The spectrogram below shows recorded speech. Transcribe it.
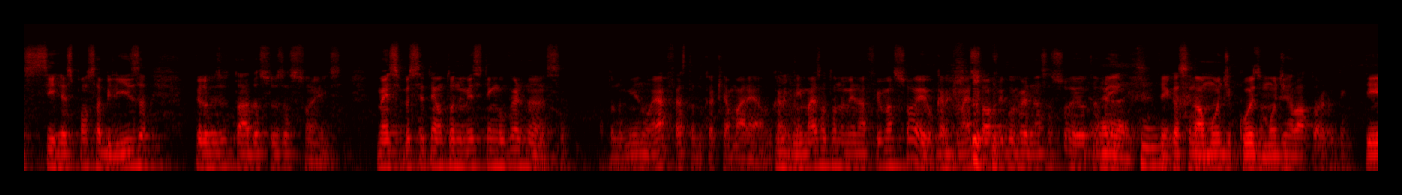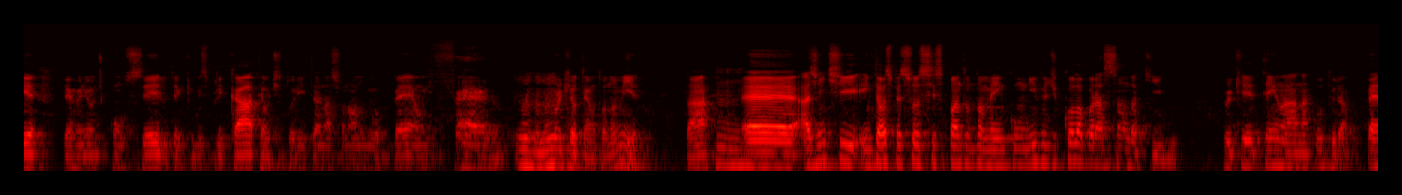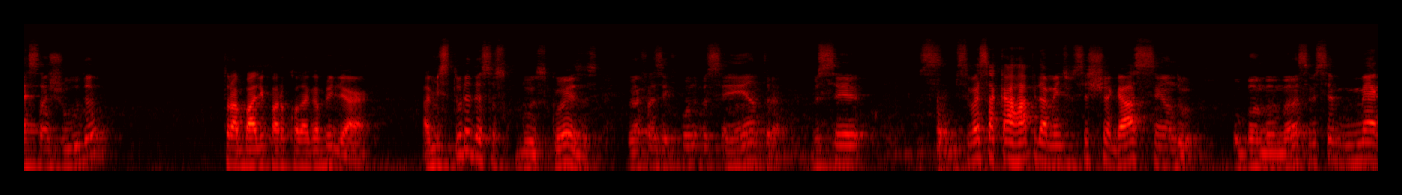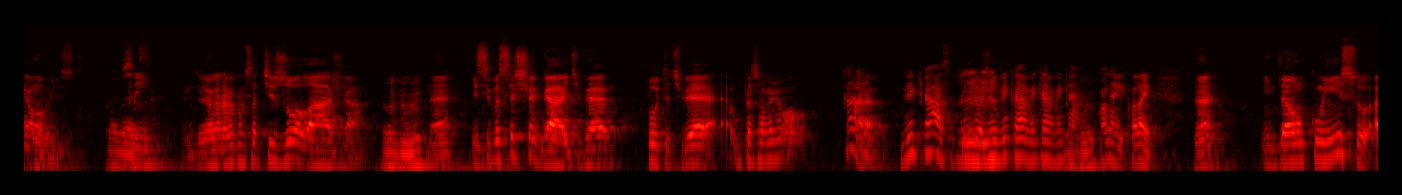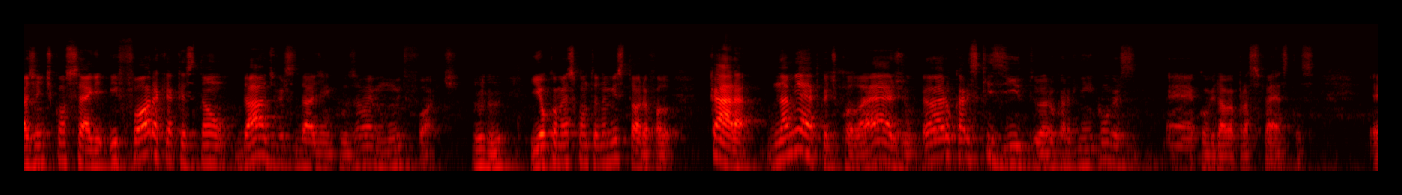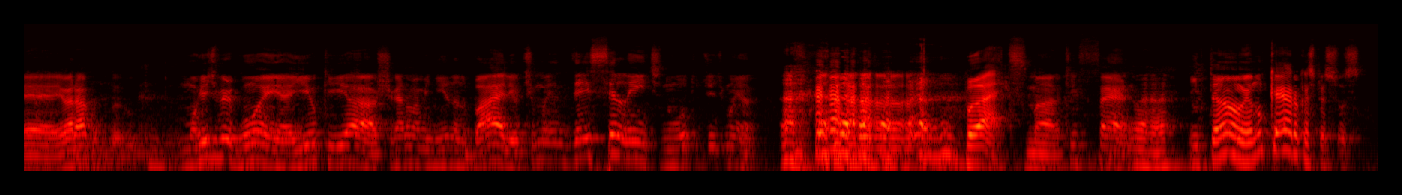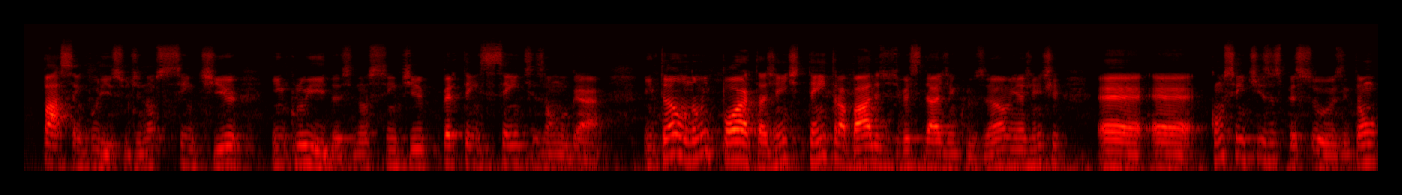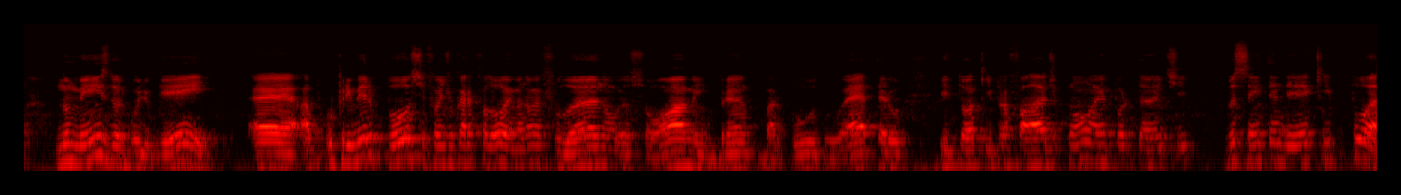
se responsabiliza pelo resultado das suas ações. Mas se você tem autonomia, você tem governança. Autonomia não é a festa do caqui amarelo. O cara que tem mais autonomia na firma sou eu. O cara que mais sofre governança sou eu também. Verdade. Tenho que assinar um monte de coisa, um monte de relatório que eu tenho que ter, tem reunião de conselho, tenho que me explicar, tem auditoria internacional no meu pé, é um inferno. Uhum. Porque eu tenho autonomia, tá? Uhum. É, a gente, então as pessoas se espantam também com o nível de colaboração da Kigo, porque tem lá na cultura peça ajuda, trabalhe para o colega brilhar. A mistura dessas duas coisas vai fazer que quando você entra, você você vai sacar rapidamente, você chegar sendo o bambambam, bam, bam, você vai ser mega mal visto. Beleza. Sim. Entendeu? Agora vai começar a te isolar já Uhum. né? E se você chegar e tiver, puta, tiver, o pessoal vai, oh, cara, vem cá, você precisa de Uhum. ajuda, vem cá, vem cá, vem cá, Uhum. cola aí, cola aí, né? Então, com isso, a gente consegue, e fora que a questão da diversidade e inclusão é muito forte. Uhum. E eu começo contando a minha história, eu falo, cara, na minha época de colégio, eu era o cara esquisito, eu era o cara que ninguém conversa, é, convidava para as festas. É, eu era. morria de vergonha, e eu queria chegar numa menina no baile, eu tinha uma ideia excelente no outro dia de manhã. But, mano, que inferno. Aham. Então, eu não quero que as pessoas passem por isso, de não se sentir incluídas, de não se sentir pertencentes a um lugar. Então, não importa, a gente tem trabalhos de diversidade e inclusão e a gente é, é, conscientiza as pessoas. Então, no mês do orgulho gay, é, a- o primeiro post foi de um cara que falou: Oi, meu nome é Fulano, eu sou homem, branco, barbudo, hétero, e tô aqui para falar de quão é importante você entender que, pô,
